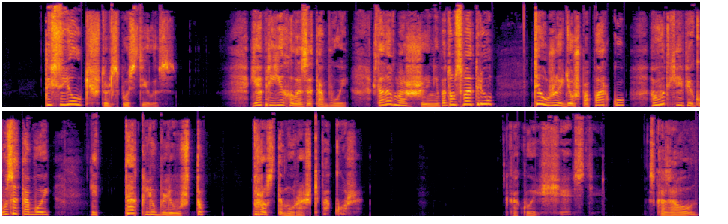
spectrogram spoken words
— Ты с елки, что ли, спустилась? Я приехала за тобой, ждала в машине, потом смотрю, ты уже идешь по парку, вот я бегу за тобой. И так люблю, что просто мурашки по коже. Какое счастье, — сказал он.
